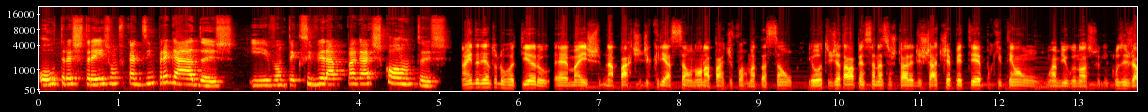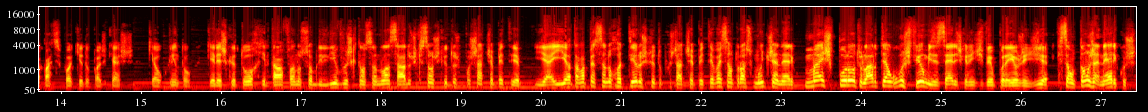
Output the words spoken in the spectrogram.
outras três vão ficar desempregadas e vão ter que se virar para pagar as contas ainda dentro do roteiro, é, mas na parte de criação, não na parte de formatação, eu outro dia estava pensando nessa história de chat GPT, porque tem um, um, amigo nosso, que inclusive já participou aqui do podcast, que é o Clinton, que ele é escritor, que ele estava falando sobre livros que estão sendo lançados que são escritos por chat GPT. E aí eu estava pensando, o roteiro escrito por chat GPT vai ser um troço muito genérico. Mas, por outro lado, tem alguns filmes e séries que a gente vê por aí hoje em dia que são tão genéricos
